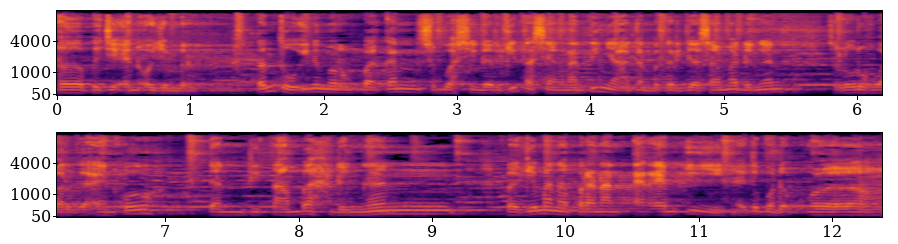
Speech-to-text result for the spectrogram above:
eh, PJNO Jember. Tentu ini merupakan sebuah sinergitas yang nantinya akan bekerja sama dengan seluruh warga NO dan ditambah dengan bagaimana peranan RMI yaitu Pondok uh,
